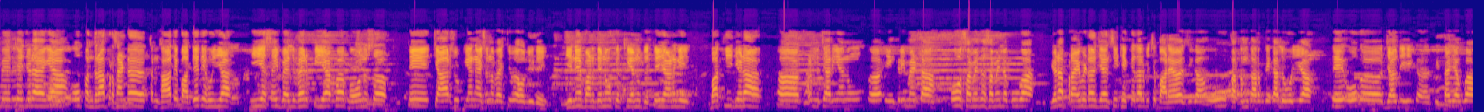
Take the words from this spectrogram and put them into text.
ਤੇ ਜਿਹੜਾ ਹੈਗਾ ਉਹ 15% ਤਨਖਾਹ ਤੇ ਵਾਧੇ ਤੇ ਹੋਈ ਆ। ਈਐਸਆਈ ਵੈਲਫੇਅਰ ਪੀਐਫ ਬੋਨਸ ਤੇ ਚਾਰ ਛੁੱਟੀਆਂ ਨੈਸ਼ਨਲ ਫੈਸਟੀਵਲ ਹੌਲੀਡੇ ਜਿੰਨੇ ਬਣਦੇ ਨੇ ਕਿਰਤੀਆਂ ਨੂੰ ਦਿੱਤੇ ਜਾਣਗੇ। ਬਾਕੀ ਜਿਹੜਾ ਕਰਮਚਾਰੀਆਂ ਨੂੰ ਇੰਕਰੀਮੈਂਟ ਆ ਉਹ ਸਮੇਂ ਤੋਂ ਸਮੇਂ ਲੱਗੂਗਾ। ਜਿਹੜਾ ਪ੍ਰਾਈਵੇਟ ਏਜੰਸੀ ਠੇਕੇਦਾਰ ਵਿੱਚ ਬਾੜਿਆ ਹੋਇਆ ਸੀਗਾ ਉਹ ਖਤਮ ਕਰਨ ਦੀ ਗੱਲ ਹੋਈ ਆ ਤੇ ਉਹ ਜਲਦੀ ਹੀ ਕੀਤਾ ਜਾਊਗਾ।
